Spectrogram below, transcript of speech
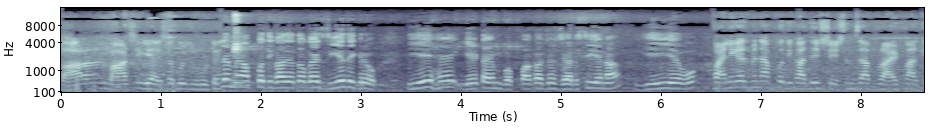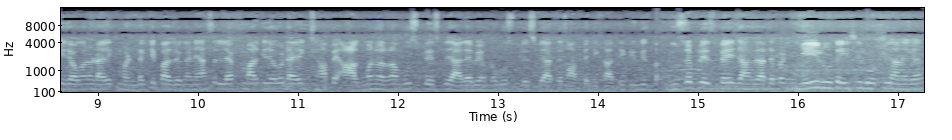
बाहर बाहर से ये ऐसा कुछ रूट है। मैं आपको दिखा देता हूँ ये देख रहे हो ये है ये टाइम बप्पा का जो जर्सी है ना यही है वो। फाइनली गैस मैंने आपको दिखा दिया स्टेशन से आप राइट मार के जाओगे ना डायरेक्ट मंडक के पास जाओगे यहाँ से लेफ़्ट मार के जाओगे डायरेक्ट जहाँ पे आगमन हो रहा है उस प्लेस पे जा रहे हैं अभी हम लोग उस प्लेस पे आते हैं वहाँ पे दिखाते हैं क्योंकि दूसरे प्लेस पे जहाँ से जाते हैं बट यही रूट है इसी रूट से जाने का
